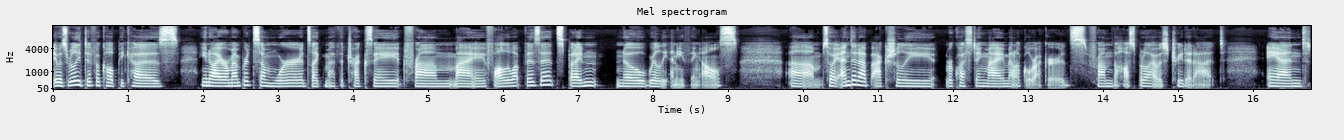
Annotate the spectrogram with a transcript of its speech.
it was really difficult because, you know, I remembered some words like methotrexate from my follow up visits, but I didn't know really anything else. Um, so I ended up actually requesting my medical records from the hospital I was treated at. And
